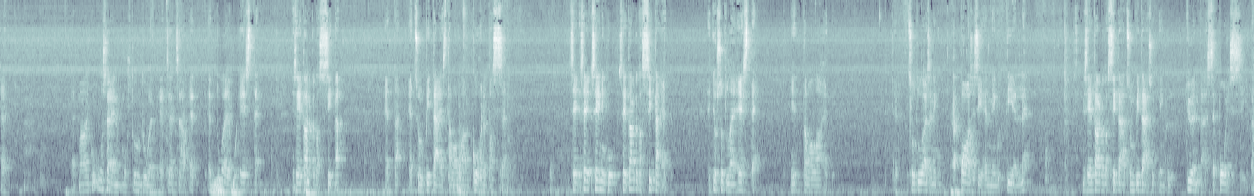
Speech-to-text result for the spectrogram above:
Et, et mä niin usein musta tuntuu, että et, et, et, et tulee joku este, niin se ei tarkoita sitä, että et sun pitäisi tavallaan kohdata se. Se, se, se, ei, niin kuin, se ei tarkoita sitä, että että jos sulla tulee este, niin tavallaan, että että sulla tulee se niinku paasi siihen niinku tielle, niin se ei tarkoita sitä, että sun pitäisi nyt niinku työntää se pois siitä.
